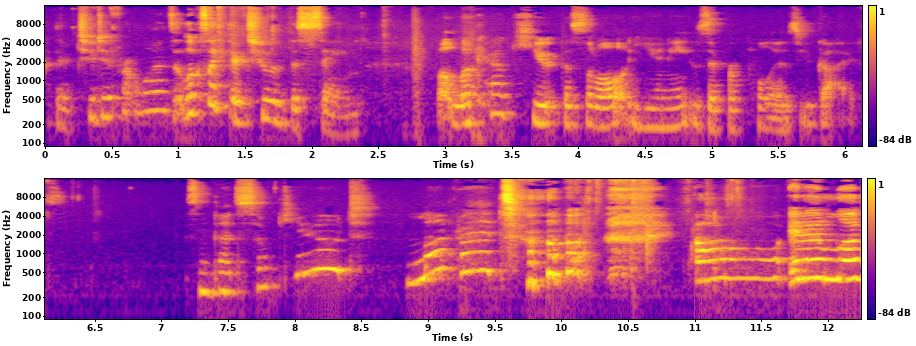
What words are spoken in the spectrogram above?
Are there two different ones? It looks like they're two of the same. But look how cute this little uni zipper pull is, you guys. Isn't that so cute? Love it! oh, and I love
